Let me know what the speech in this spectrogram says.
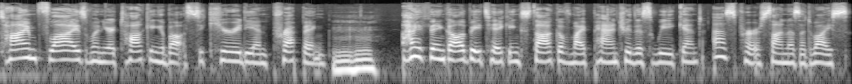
Time flies when you're talking about security and prepping. Mm-hmm. I think I'll be taking stock of my pantry this weekend, as per Sanna's advice.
